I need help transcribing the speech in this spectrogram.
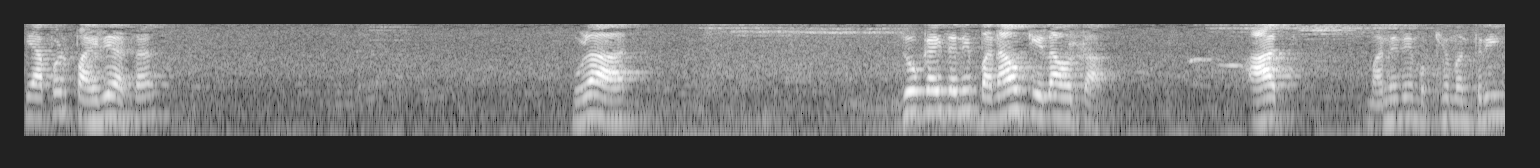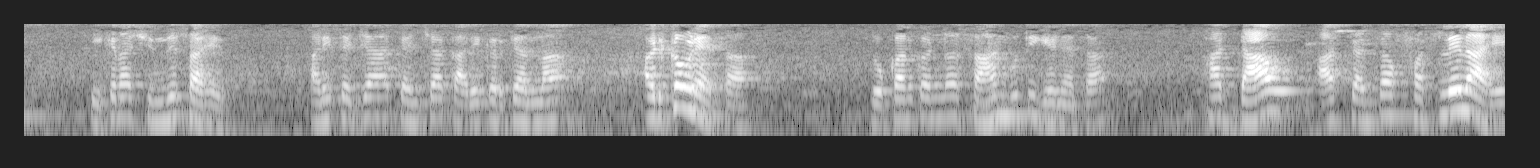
हे आपण पाहिले असाल. मुळात जो काही त्यांनी बनाव केला होता आज माननीय मुख्यमंत्री एकनाथ शिंदे साहेब आणि त्याच्या त्यांच्या कार्यकर्त्यांना अडकवण्याचा लोकांकडनं सहानुभूती घेण्याचा हा डाव आज त्यांचा फसलेला आहे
